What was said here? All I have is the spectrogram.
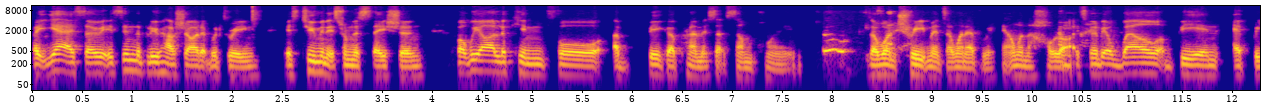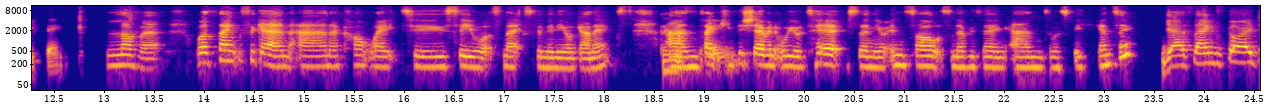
But yeah, so it's in the Blue House Yard at Wood Green. It's two minutes from the station. But we are looking for a bigger premise at some point. I want treatments. I want everything. I want the whole lot. It's going to be a well-being everything. Love it. Well, thanks again, and I can't wait to see what's next for Nini Organics. and thank you for sharing all your tips and your insults and everything. And we'll speak again soon. Yeah, thanks, gorgeous.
